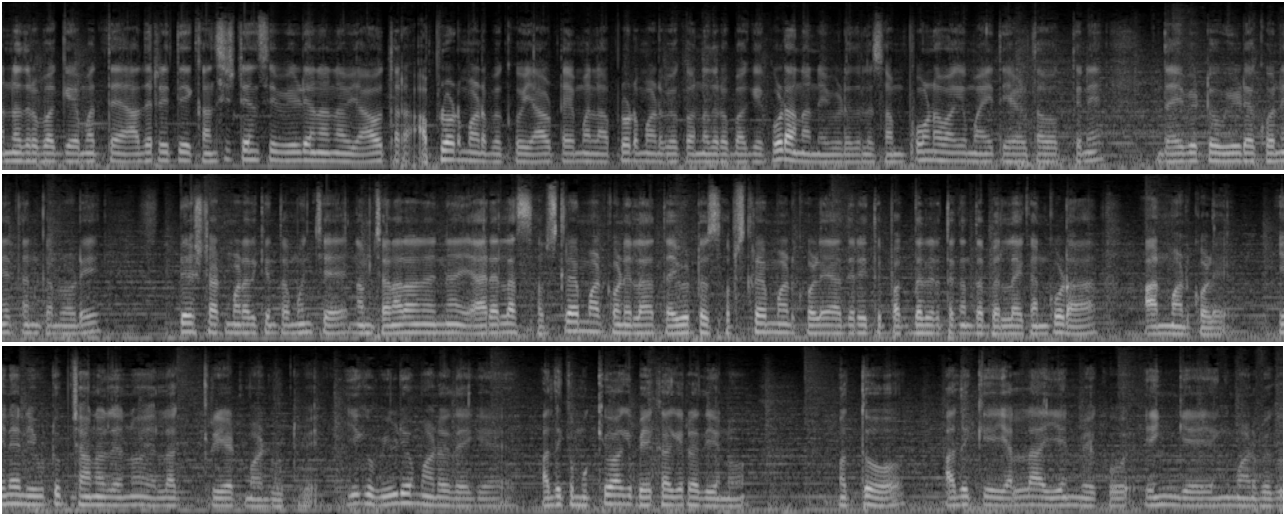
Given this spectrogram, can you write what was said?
ಅನ್ನೋದ್ರ ಬಗ್ಗೆ ಮತ್ತು ಅದೇ ರೀತಿ ಕನ್ಸಿಸ್ಟೆನ್ಸಿ ವೀಡಿಯೋನ ನಾವು ಯಾವ ಥರ ಅಪ್ಲೋಡ್ ಮಾಡಬೇಕು, ಯಾವ ಟೈಮಲ್ಲಿ ಅಪ್ಲೋಡ್ ಮಾಡಬೇಕು ಅನ್ನೋದ್ರ ಬಗ್ಗೆ ಕೂಡ ನಾನು ಈ ವಿಡಿಯೋದಲ್ಲಿ ಸಂಪೂರ್ಣವಾಗಿ ಮಾಹಿತಿ ಹೇಳ್ತಾ ಹೋಗ್ತೀನಿ. ದಯವಿಟ್ಟು ವೀಡಿಯೋ ಕೊನೆ ತನಕ ನೋಡಿ. ವಿಡಿಯೋ ಸ್ಟಾರ್ಟ್ ಮಾಡೋದಕ್ಕಿಂತ ಮುಂಚೆ ನಮ್ಮ ಚಾನಲನ್ನು ಯಾರೆಲ್ಲ ಸಬ್ಸ್ಕ್ರೈಬ್ ಮಾಡ್ಕೊಂಡಿಲ್ಲ, ದಯವಿಟ್ಟು ಸಬ್ಸ್ಕ್ರೈಬ್ ಮಾಡ್ಕೊಳ್ಳಿ. ಅದೇ ರೀತಿ ಪಕ್ಕದಲ್ಲಿರ್ತಕ್ಕಂಥ ಬೆಲ್ಲೈಕನ್ ಕೂಡ ಆನ್ ಮಾಡ್ಕೊಳ್ಳಿ. ಏನೇನು ಯೂಟ್ಯೂಬ್ ಚಾನಲ್ ಏನೋ ಎಲ್ಲ ಕ್ರಿಯೇಟ್ ಮಾಡಿಬಿಟ್ವಿ. ಈಗ ವೀಡಿಯೋ ಮಾಡೋದು ಹೇಗೆ? ಅದಕ್ಕೆ ಮುಖ್ಯವಾಗಿ ಬೇಕಾಗಿರೋದೇನು ಮತ್ತು ಅದಕ್ಕೆ ಎಲ್ಲ ಏನು ಬೇಕು, ಹೆಂಗೆ ಹೆಂಗೆ ಮಾಡಬೇಕು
